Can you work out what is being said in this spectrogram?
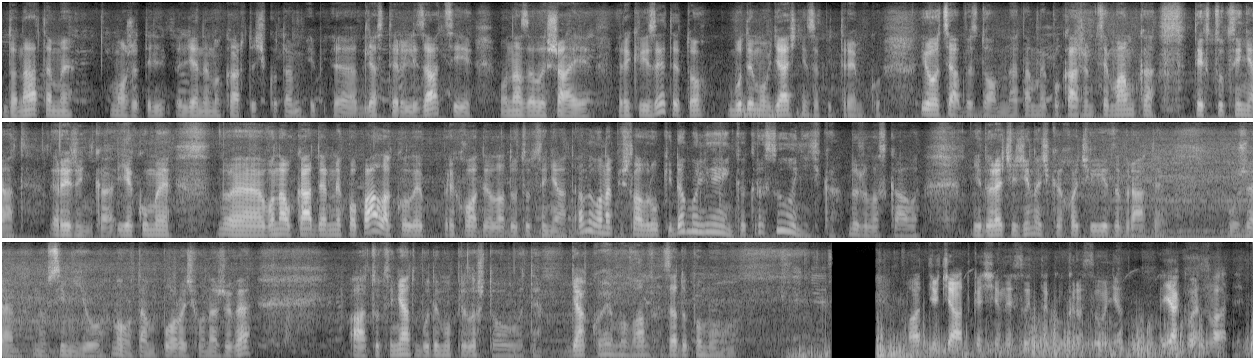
донатами. Можете Ленину карточку там е, для стерилізації. Вона залишає реквізити, то будемо вдячні за підтримку. І оця бездомна. Там ми покажемо. Це мамка тих цуценят, риженька, яку ми е, вона в кадр не попала, коли приходила до цуценят, але вона пішла в руки. Да маленька, красунечка, дуже ласкава. І, до речі, жіночка хоче її забрати уже в сім'ю. Ну там поруч вона живе. А цуценят будемо прилаштовувати. Дякуємо вам за допомогу. От дівчатка ще несуть таку красуню. А Як вас звати?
